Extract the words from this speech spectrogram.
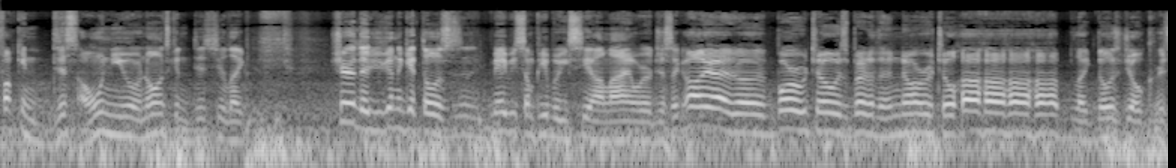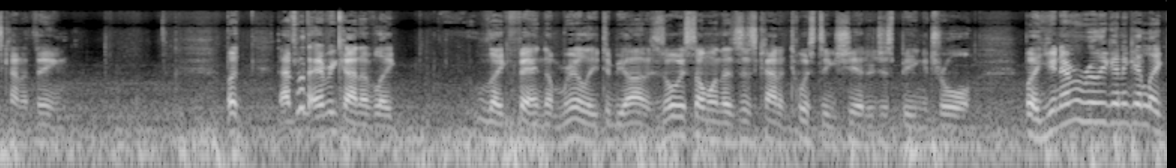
fucking disown you, or no one's gonna diss you. Like, sure that you're gonna get those. Maybe some people you see online where just like, oh yeah, uh, Boruto is better than Naruto, ha ha ha ha, like those jokers kind of thing. But that's with every kind of like like fandom really to be honest there's always someone that's just kind of twisting shit or just being a troll but you're never really gonna get like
